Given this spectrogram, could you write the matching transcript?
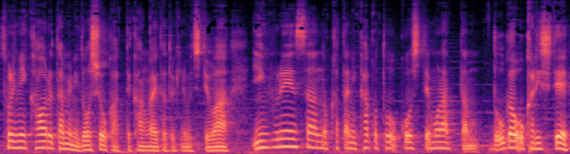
それに変わるためにどうしようかって考えた時のうちではインフルエンサーの方に過去投稿してもらった動画をお借りして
